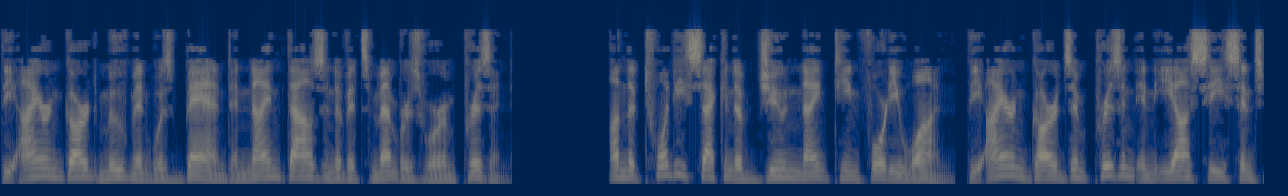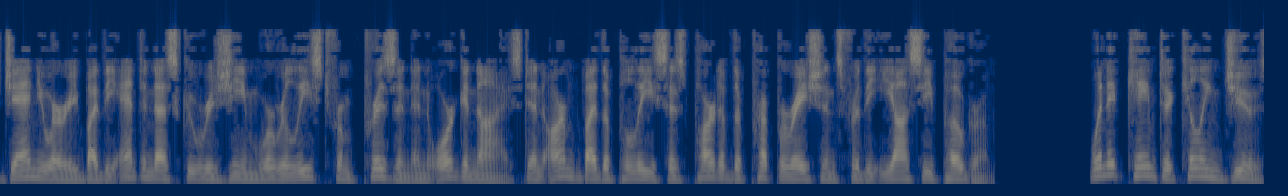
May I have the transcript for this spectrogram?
the Iron Guard movement was banned and 9,000 of its members were imprisoned. On the 22nd of June 1941, the Iron Guards imprisoned in Iasi since January by the Antonescu regime were released from prison and organized and armed by the police as part of the preparations for the Iasi pogrom. When it came to killing Jews,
